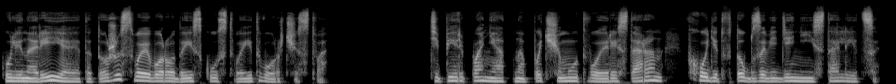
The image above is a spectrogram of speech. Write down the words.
Кулинария — это тоже своего рода искусство и творчество. Теперь понятно, почему твой ресторан входит в топ заведений столицы.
